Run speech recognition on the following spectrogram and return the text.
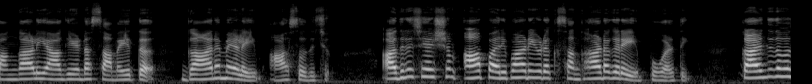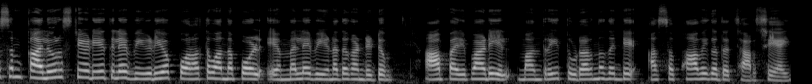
പങ്കാളിയാകേണ്ട സമയത്ത് ഗാനമേളയും ആസ്വദിച്ചു. അതിനുശേഷം ആ പരിപാടിയുടെ സംഘാടകരെയും പുകഴ്ത്തി. കഴിഞ്ഞ ദിവസം കലൂർ സ്റ്റേഡിയത്തിലെ വീഡിയോ പുറത്തു വന്നപ്പോൾ എം എൽ എ വീണത് കണ്ടിട്ടും ആ പരിപാടിയിൽ മന്ത്രി തുടർന്നതിന്റെ അസ്വാഭാവികത ചർച്ചയായി.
